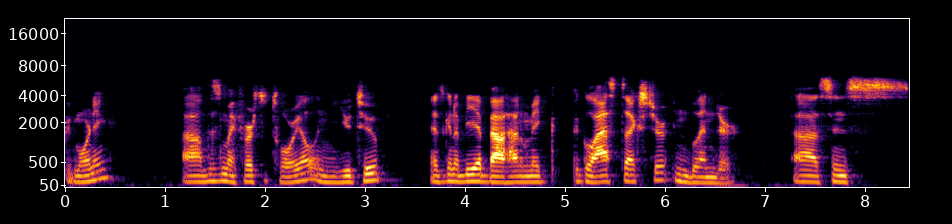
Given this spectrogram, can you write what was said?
Good morning. Uh, this is my first tutorial in YouTube. It's going to be about how to make a glass texture in Blender. Uh, since,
